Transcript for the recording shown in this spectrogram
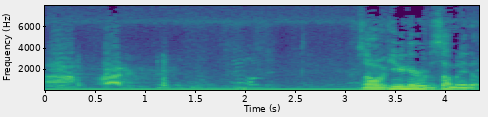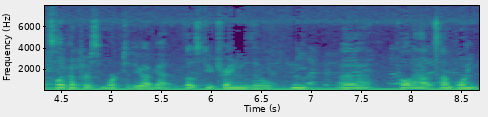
Uh, Roger. So if you hear of somebody that's looking for some work to do, I've got those two trains that'll need uh, called out at some point.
